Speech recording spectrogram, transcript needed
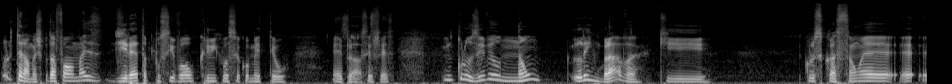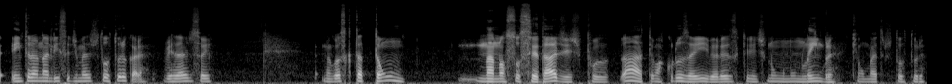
não literal, mas tipo, da forma mais direta possível ao crime que você cometeu é, pelo Exato. que você fez. Inclusive eu não lembrava que crucificação é, é- é- entra na lista de métodos de tortura, cara. Verdade isso aí. Um negócio que tá tão na nossa sociedade, tipo, ah, tem uma cruz aí, beleza, que a gente não, não lembra que é um método de tortura.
